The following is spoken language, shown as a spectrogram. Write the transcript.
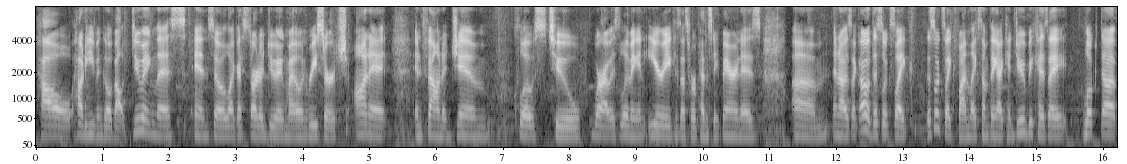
how how do you even go about doing this? And so like i started doing my own research on it and found a gym close to where I was living in Erie because that's where Penn State Behrend is. Um, and I was like, oh, this looks like this looks like fun, like something I can do because I looked up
